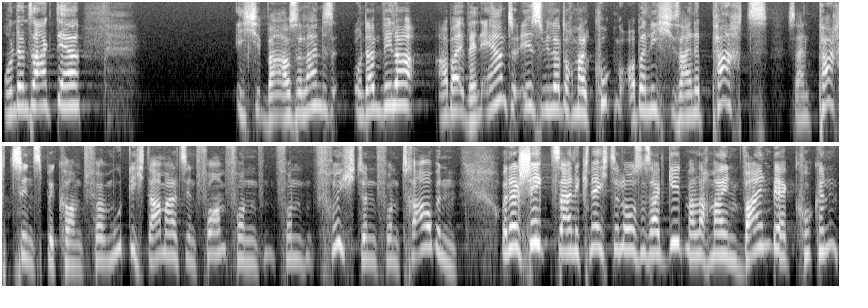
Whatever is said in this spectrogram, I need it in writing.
Und dann sagt er, ich war außer Landes und dann will er, aber wenn Ernte ist, will er doch mal gucken, ob er nicht seine Pacht seinen Pachtzins bekommt, vermutlich damals in Form von, von Früchten, von Trauben. Und er schickt seine Knechte los und sagt, geht mal nach meinem Weinberg gucken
